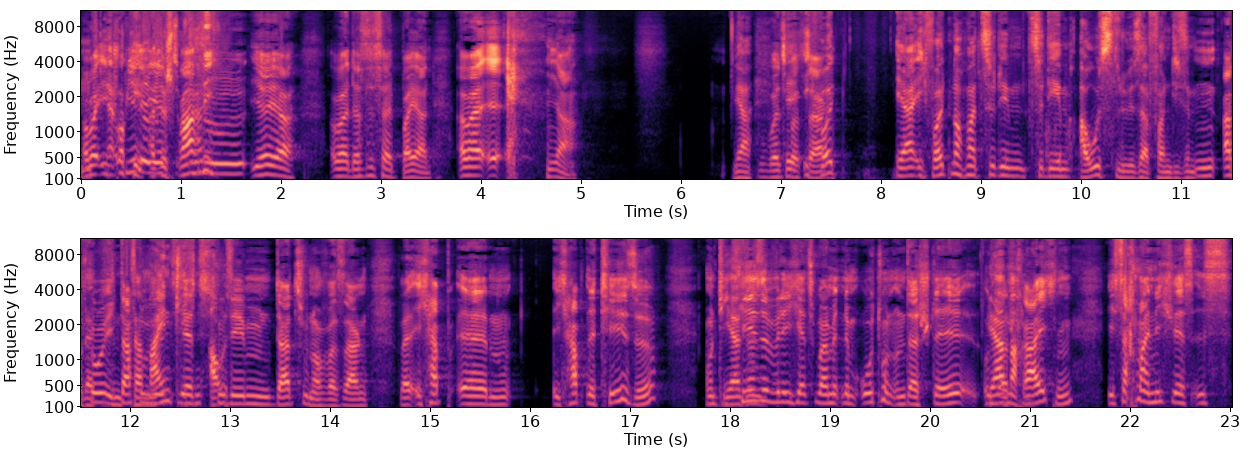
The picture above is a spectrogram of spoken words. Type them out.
Aber ich Ja, spiele okay, also jetzt sprachlich, Also, ja, ja. Aber das ist halt Bayern. Aber äh, ja. ja. Du wolltest Äh, was ich sagen. wollt, ja, ich wollte noch mal zu dem, zu dem Auslöser von diesem, Achso, oder ich diesem dachte, du vermeintlichen jetzt zu dem dazu noch was sagen. Weil ich habe ähm, ich hab eine These und die Ja, These will ich jetzt mal mit einem O-Ton unterstell, Ja, unterstreichen. ich sag mal nicht, wer es ist.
